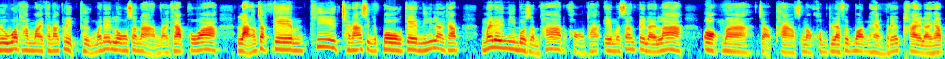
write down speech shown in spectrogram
รู้ว่าทำไมธนกฤษถึงไม่ได้ลงสนามนะครับ เพราะว่าหลังจากเกมที่ชนะสิงคโปร์เกมนี้แหละครับ ไม่ได้มีบทสัมภาษณ์ของทางเอเมอร์สันเปไลล่าออกมาจากทางสมาคมกีฬาฟุตบอลแห่งประเทศไทยเลยครับ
